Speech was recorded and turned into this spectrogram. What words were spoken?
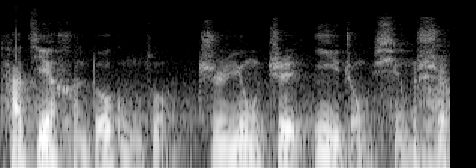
他接很多工作，只用这一种形式。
